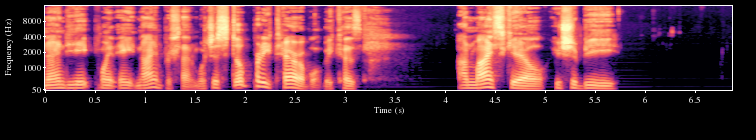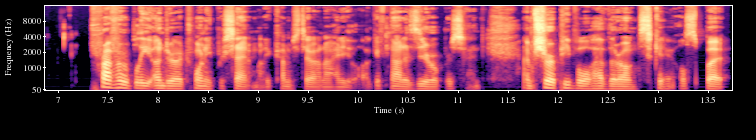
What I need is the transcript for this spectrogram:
98.89%, which is still pretty terrible because on my scale, you should be preferably under a 20% when it comes to an ideologue, if not a 0%. I'm sure people will have their own scales, but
